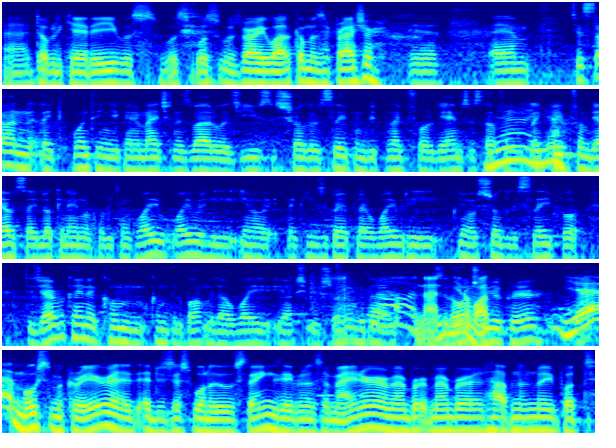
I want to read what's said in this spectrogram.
uh, WKD was, was, was, was very welcome as a fresher. Yeah. Um, just on like one thing you kind of mentioned as well was you used to struggle sleeping the night before games and stuff. Yeah, and, like yeah. people from the outside looking in would probably think, why why would he you know like he's a great player, why would he you know struggle to sleep? But did you ever kind of come come to the bottom of that? Why you actually were struggling with that? No, no, you know what? Your career? Yeah, most of my career it, it was just one of those things. Even as a minor, I remember remember it happening to me, but.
